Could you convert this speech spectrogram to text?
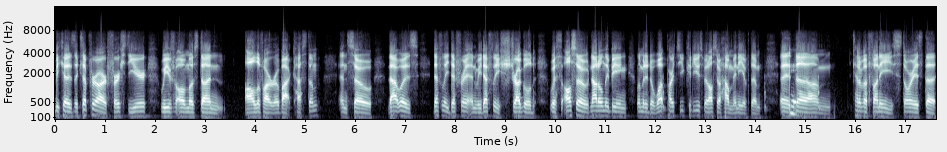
because except for our first year, we've almost done all of our robot custom. And so that was definitely different and we definitely struggled with also not only being limited to what parts you could use but also how many of them. Uh, the um, kind of a funny story is the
